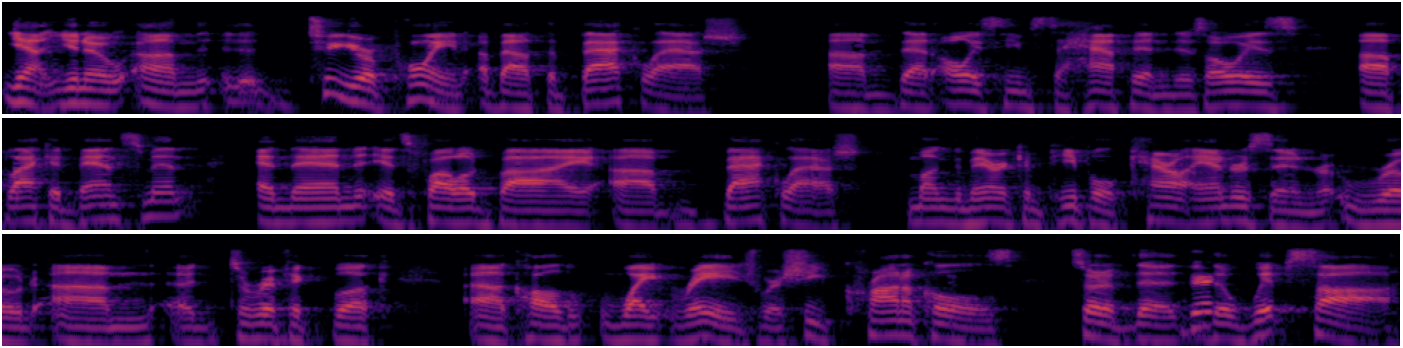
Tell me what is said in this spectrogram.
Yeah, you know, um, uh, to your point about the backlash um, that always seems to happen, there's always uh, Black advancement, and then it's followed by uh, backlash among the American people. Carol Anderson wrote um, a terrific book uh, called White Rage, where she chronicles sort of the Very- the whipsaw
